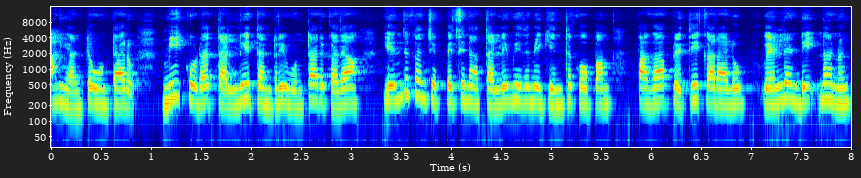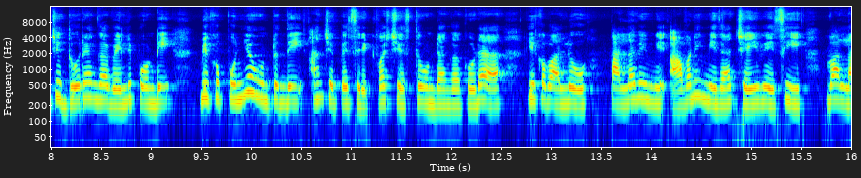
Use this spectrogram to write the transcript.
అని అంటూ ఉంటారు. మీ కూడా తల్లి తండ్రి ఉంటారు కదా. ఎందుకని చెప్పేసి నా తల్లి మీద మీకు ఇంత కోపం? పగ ప్రతీకారాలు. వెళ్ళండి. నా నుంచి దూరంగా వెళ్ళిపోండి. మీకు పుణ్యం ఉంటుంది అని చెప్పేసి రిక్వెస్ట్ చేస్తూ ఉండగా కూడా ఇక వాళ్ళు పల్లవి మీ అవని మీద చేయి వేసి వాళ్ళ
